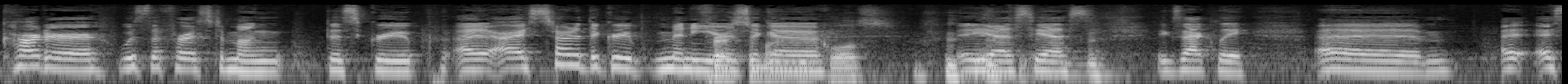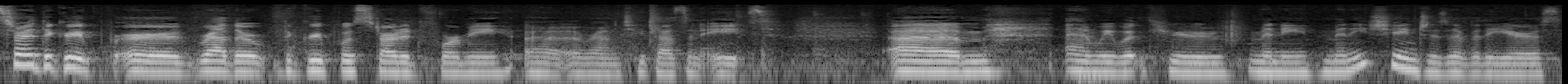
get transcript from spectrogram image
Carter was the first among this group. I, I started the group many years First among ago. equals. yes, yes, exactly. Um, I, I started the group, or rather, the group was started for me uh, around 2008. Um, and we went through many, many changes over the years.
